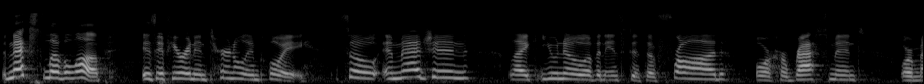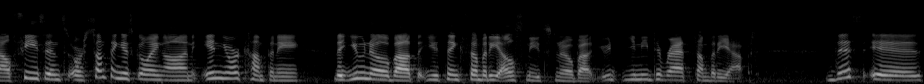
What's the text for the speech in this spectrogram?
The next level up is if you're an internal employee. So imagine like you know of an instance of fraud or harassment or malfeasance or something is going on in your company that you know about that you think somebody else needs to know about. You, you need to rat somebody out. This is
